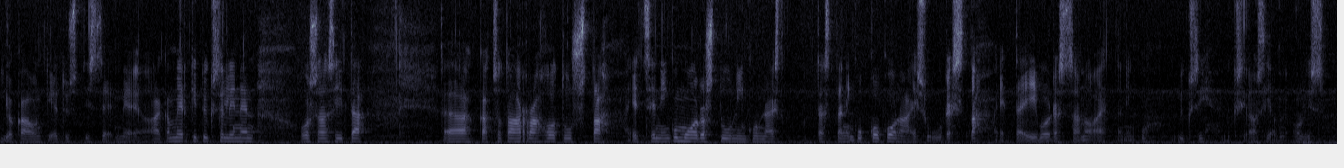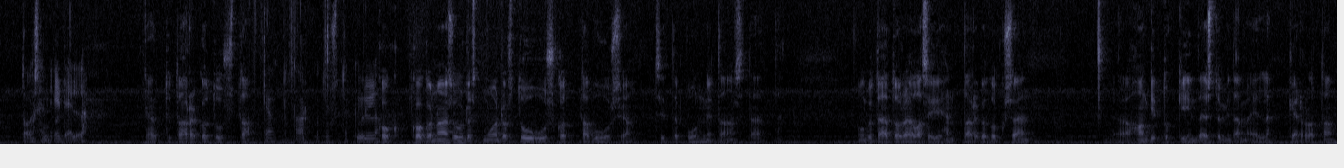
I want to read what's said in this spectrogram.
joka on tietysti se aika merkityksellinen osa sitä. Katsotaan rahoitusta, että se niin kuin muodostuu niin kuin näistä, tästä niin kuin kokonaisuudesta, että ei voida sanoa, että niin kuin yksi, yksi asia olisi toisen edellä. Käyttötarkoitusta. Käyttötarkoitusta kyllä. Koko- Kokonaisuudesta muodostuu uskottavuus ja sitten punnitaan sitä, että onko tämä todella siihen tarkoitukseen hankittu kiinteistö, mitä meille kerrotaan.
